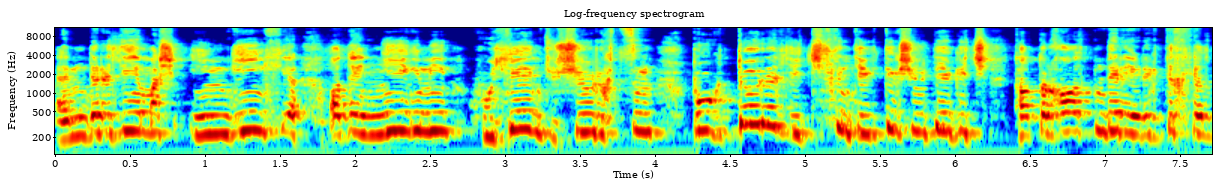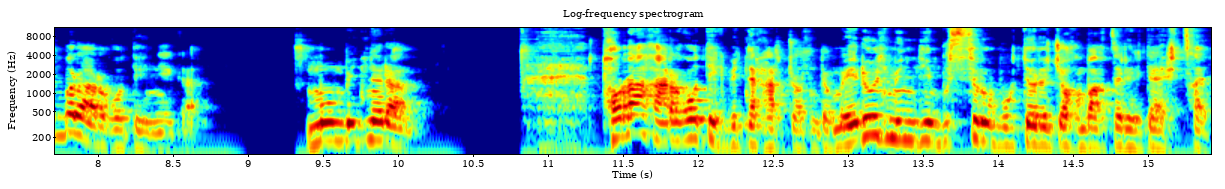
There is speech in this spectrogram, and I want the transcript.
амьдралын маш энгийн одоо нийгмийн хүлээн зөвшөөрөгдсөн бүгдөө л ижлэхэн тэгдэг шүү дээ гэж тодорхойлтон дээр яригдах хялбар аргуудын нэг. Мөн бид нэр тураах аргуудыг бид нар харж болно. Тэгм эрүүл мэндийн бүс рүү бүгдөө жоохон баг зэрэгдээ харьцгаая.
